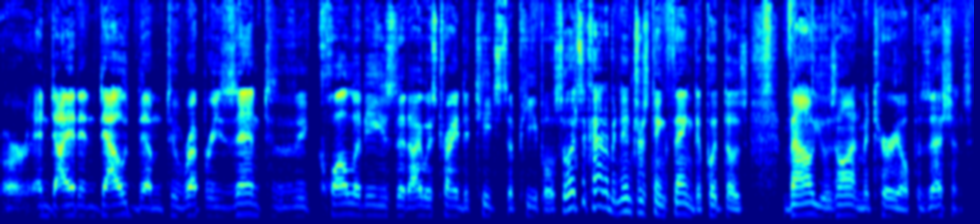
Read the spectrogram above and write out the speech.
or and I had endowed them to represent the qualities that I was trying to teach the people. So it's a kind of an interesting thing to put those values on material possessions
